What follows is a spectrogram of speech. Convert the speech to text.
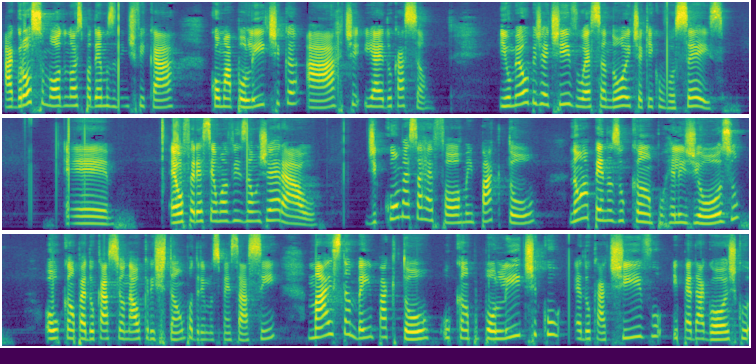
a grosso modo, nós podemos identificar como a política, a arte e a educação. E o meu objetivo essa noite aqui com vocês é, é oferecer uma visão geral de como essa reforma impactou não apenas o campo religioso ou o campo educacional cristão, poderíamos pensar assim, mas também impactou o campo político, educativo e pedagógico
